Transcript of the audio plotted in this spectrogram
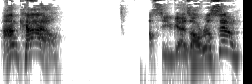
I'm Kyle. I'll see you guys all real soon.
